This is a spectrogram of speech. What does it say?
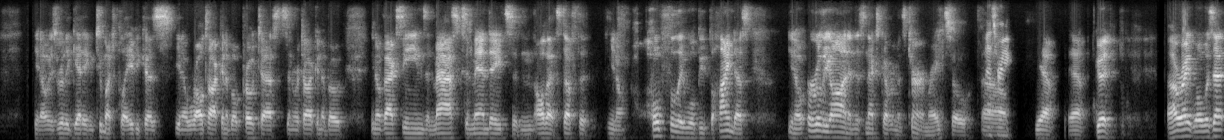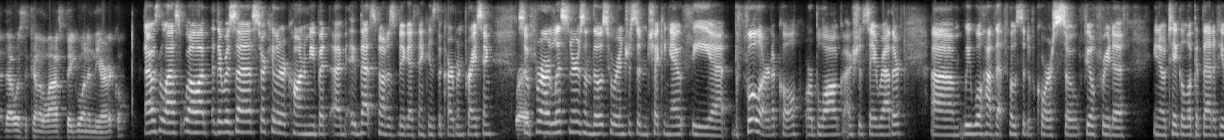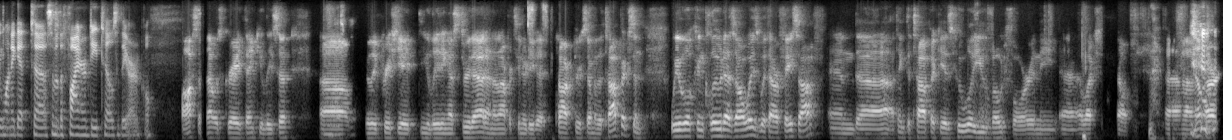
you know, is really getting too much play because you know we're all talking about protests and we're talking about you know vaccines and masks and mandates and all that stuff that you know hopefully will be behind us, you know, early on in this next government's term, right? So That's um, right. Yeah, yeah, good. All right. Well, was that that was the kind of the last big one in the article? That was the last. Well, uh, there was a circular economy, but uh, that's not as big, I think, as the carbon pricing. Right. So for our listeners and those who are interested in checking out the uh, the full article or blog, I should say rather, um, we will have that posted, of course. So feel free to you know take a look at that if you want to get uh, some of the finer details of the article. Awesome. That was great. Thank you, Lisa. Uh, really appreciate you leading us through that and an opportunity to talk through some of the topics. And we will conclude, as always, with our face off. And uh, I think the topic is who will you vote for in the uh, election? No. Uh,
